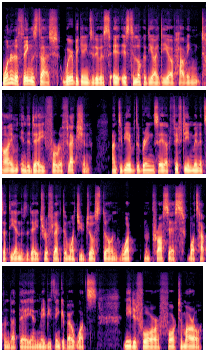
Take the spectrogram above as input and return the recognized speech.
One of the things that we're beginning to do is is to look at the idea of having time in the day for reflection and to be able to bring say that 15 minutes at the end of the day to reflect on what you've just done, what and process what's happened that day and maybe think about what's needed for for tomorrow.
